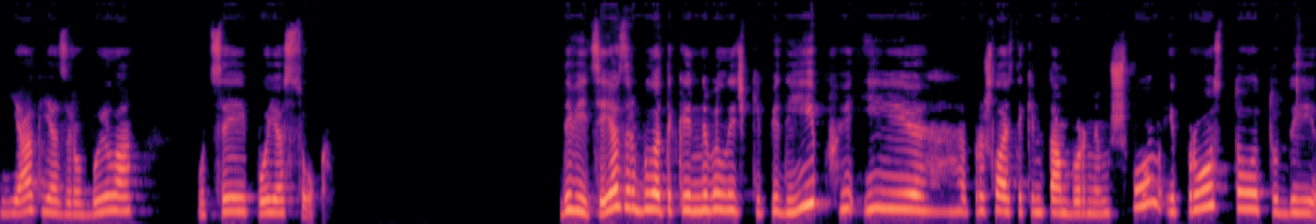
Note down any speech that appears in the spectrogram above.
як я зробила оцей поясок. Дивіться, я зробила такий невеличкий підгіб і пройшлась таким тамбурним швом, і просто туди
